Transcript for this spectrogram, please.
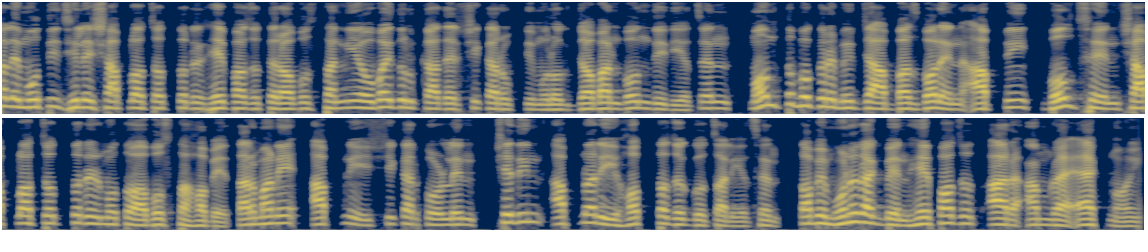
সালে মতিঝিলে শাপলা চত্বরের হেফাজতের অবস্থান নিয়ে ওবায়দুল কাদের স্বীকারোক্তিমূলক জবানবন্দি দিয়েছেন। মন্তব্য করে মির্জা আব্বাস বলেন, আপনি বলছেন শাপলা চত্বরের মতো অবস্থা হবে। তার মানে আপনি স্বীকার করলেন, সেদিন আপনারই হত্যাযজ্ঞ চালিয়েছেন। তবে মনে রাখবেন, হেফাজত আর আমরা এক নয়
